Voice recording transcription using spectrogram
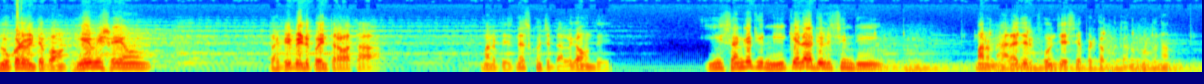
నువ్వు కూడా వింటే బాగుంటుంది. ఏ విషయం? రవి వెళ్ళిపోయిన తర్వాత మన బిజినెస్ కొంచెం డల్గా ఉంది. ఈ సంగతి నీకెలా తెలిసింది? మన మేనేజర్కి ఫోన్ చేసి ఎప్పటికప్పుడు కనుక్కుంటున్నాను.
